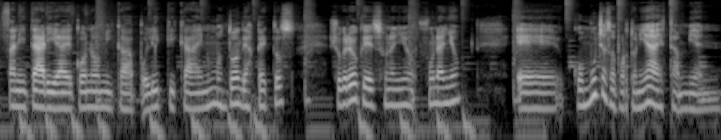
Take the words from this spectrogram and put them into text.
sanitaria, económica, política, en un montón de aspectos, yo creo que es un año, fue un año eh, con muchas oportunidades también.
